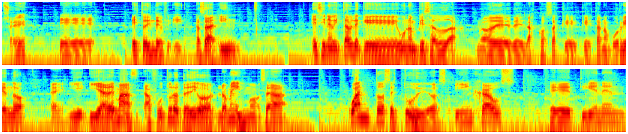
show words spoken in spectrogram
Sí. Eh, esto, o sea, es inevitable que uno empiece a dudar. De, las cosas que, están ocurriendo. Y, además, a futuro te digo lo mismo. O sea, ¿cuántos estudios in-house eh, tienen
